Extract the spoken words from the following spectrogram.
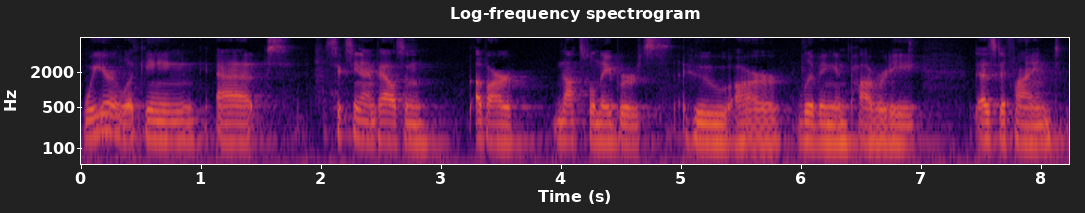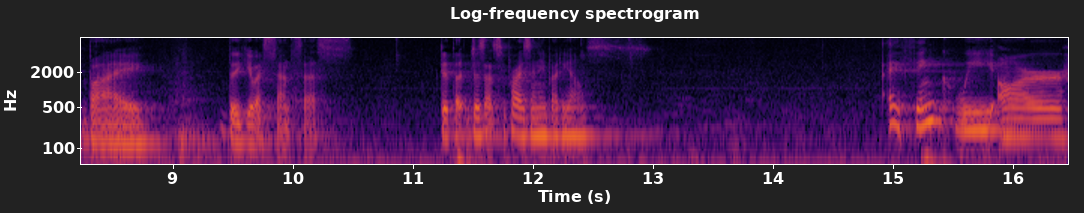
we are looking at 69,000 of our Knoxville neighbors who are living in poverty as defined by the US Census. That, does that surprise anybody else? I think we are,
